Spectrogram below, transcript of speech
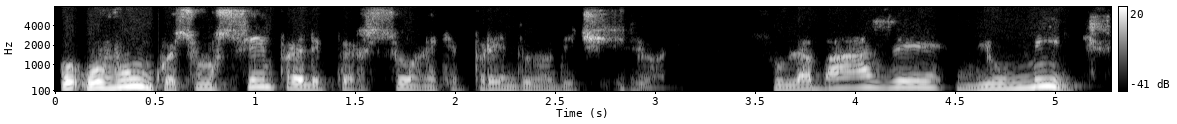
ovunque, sono sempre le persone che prendono decisioni sulla base di un mix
